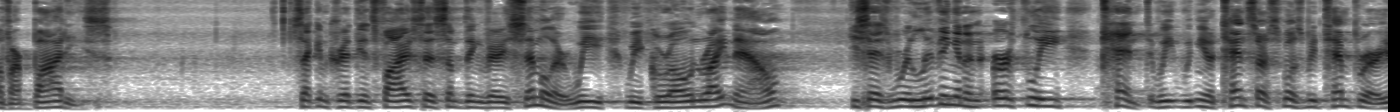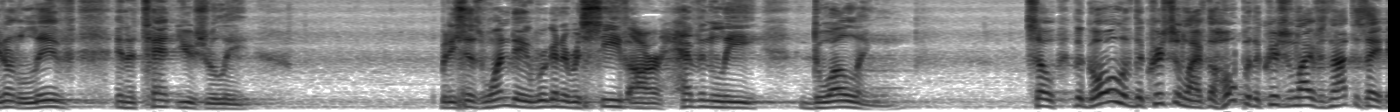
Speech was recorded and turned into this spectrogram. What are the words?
of our bodies. 2 Corinthians 5 says something very similar. We, we groan right now he says we're living in an earthly tent. We, you know, tents are supposed to be temporary. You don't live in a tent usually. But he says one day we're going to receive our heavenly dwelling. So, the goal of the Christian life, the hope of the Christian life is not to say,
